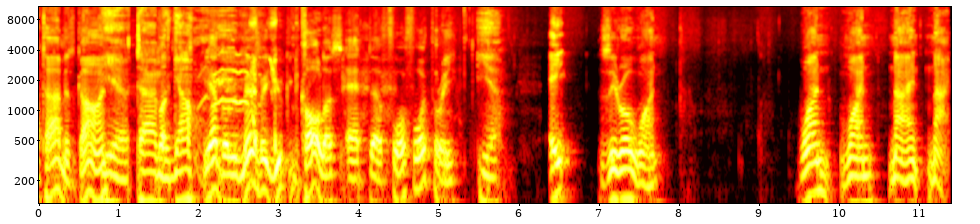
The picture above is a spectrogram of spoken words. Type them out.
yeah. time is gone. Yeah, time is gone. Yeah, but remember, you can call us at uh, 443 Yeah, 801 1199.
